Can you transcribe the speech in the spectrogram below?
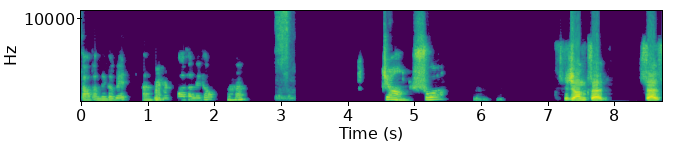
thought a little bit and Mhm. thought a little. 嗯哼 John 说 Jean said, says,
